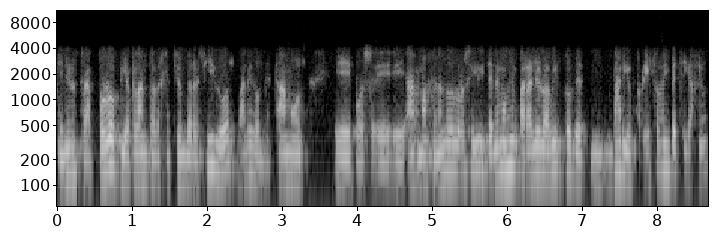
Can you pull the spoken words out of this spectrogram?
tener nuestra propia planta de gestión de residuos, ¿vale? donde estamos eh, pues eh, eh, almacenando los residuos y tenemos en paralelo abiertos de varios proyectos de investigación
